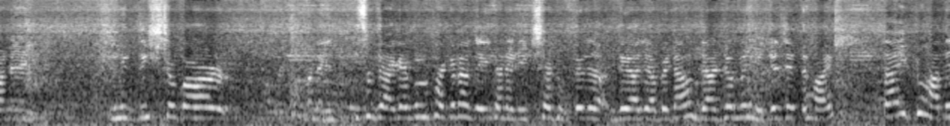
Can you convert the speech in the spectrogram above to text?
মানে নির্দিষ্টকর মানে কিছু জায়গাগুলো থাকে না যে এখানে রিক্সা ঢুকতে দেওয়া যাবে না, যার জন্য হেঁটে যেতে হয়। তাই একটু হাতে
